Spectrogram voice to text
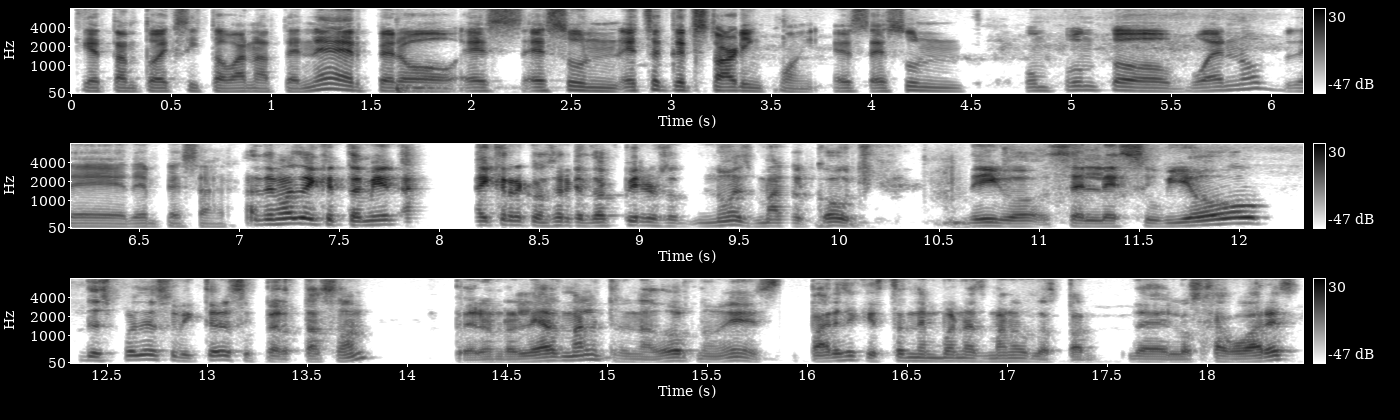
qué tanto éxito van a tener, pero es, es un it's a good starting point. Es, es un, un punto bueno de, de, empezar. Además de que también hay que reconocer que Doug Peterson no es mal coach. Digo, se le subió después de su victoria Supertazón, pero en realidad mal entrenador no es. Parece que están en buenas manos los, de los jaguares.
